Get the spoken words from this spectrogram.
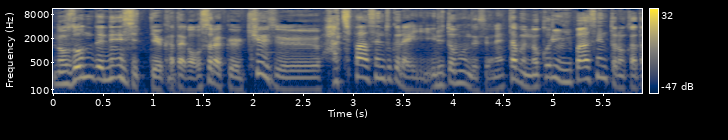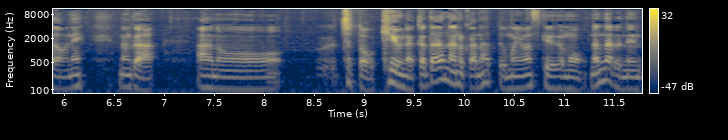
望んでねえしっていう方がおそらく98%くらいいると思うんですよね。多分残り2%の方はねなんかあのー、ちょっと稀有な方なのかなって思いますけれどもなんならね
